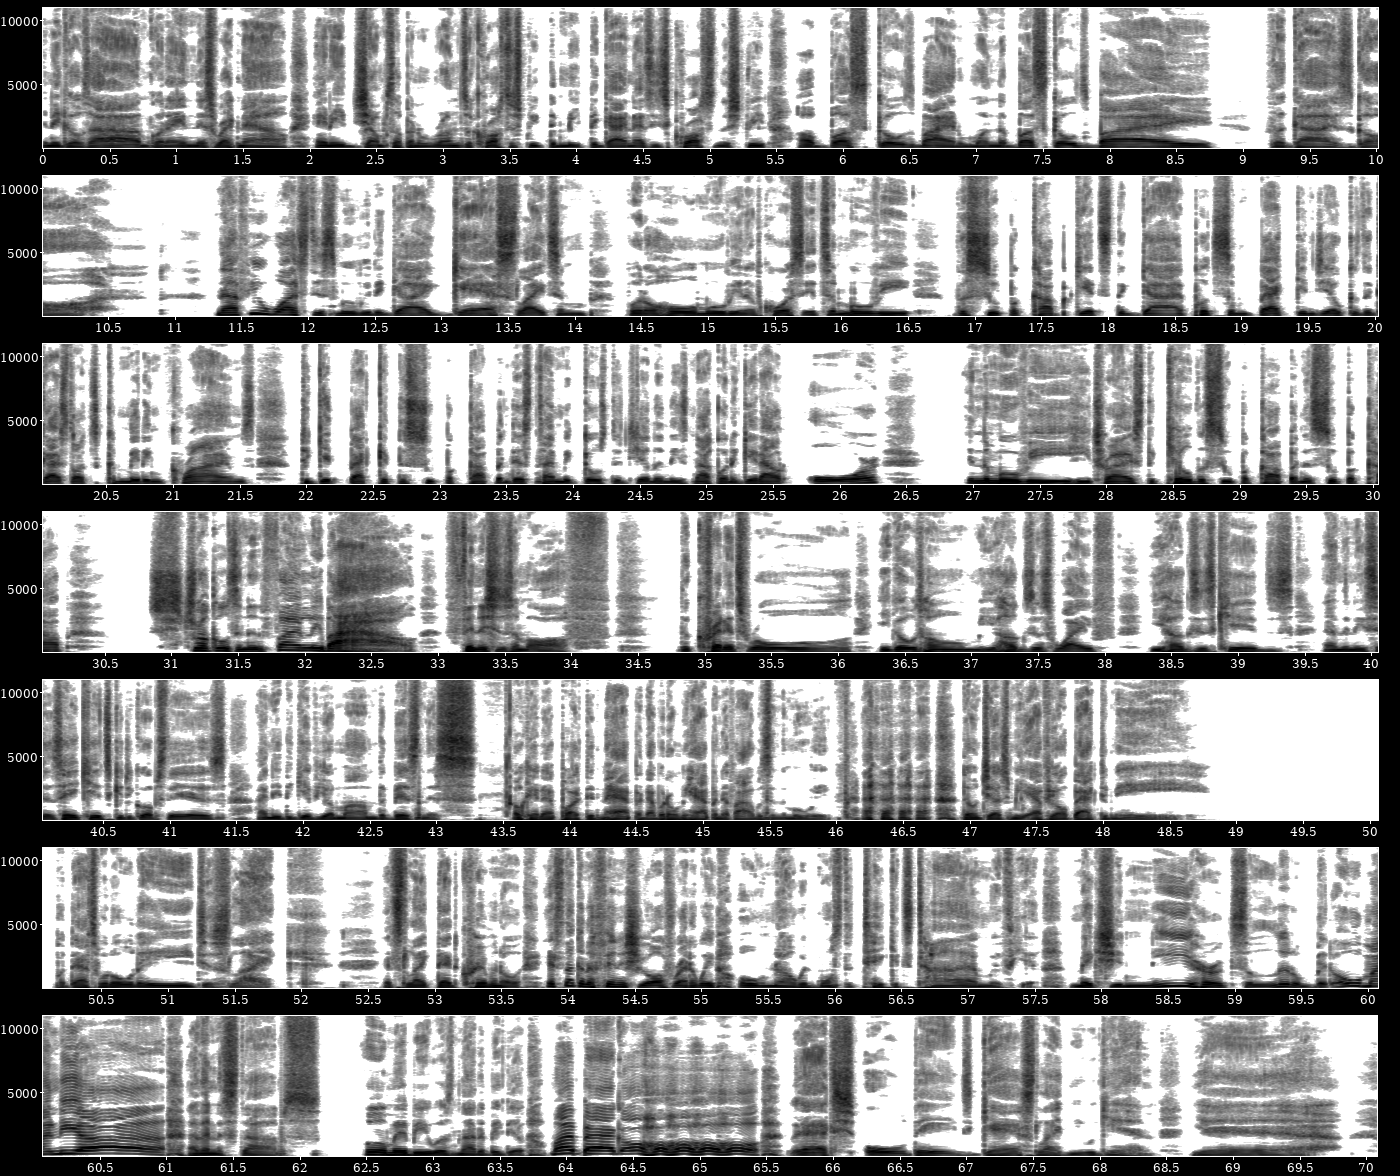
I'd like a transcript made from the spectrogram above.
And he goes, ah, I'm going to end this right now. And he jumps up and runs across the street to meet the guy. And as he's crossing the street, a bus goes by. And when the bus goes by, the guy's gone. Now, if you watch this movie, the guy gaslights him for the whole movie. And of course, it's a movie. The super cop gets the guy, puts him back in jail because the guy starts committing crimes to get back at the super cop. And this time it goes to jail and he's not going to get out. Or in the movie, he tries to kill the super cop and the super cop struggles and then finally, bow, finishes him off. The credits roll. He goes home. He hugs his wife. He hugs his kids. And then he says, Hey kids, could you go upstairs? I need to give your mom the business. Okay, that part didn't happen. That would only happen if I was in the movie. Don't judge me. F y'all back to me. But that's what old age is like. It's like that criminal. It's not going to finish you off right away. Oh no, it wants to take its time with you. Makes your knee hurts a little bit. Oh, my knee, ah! And then it stops. Well, maybe it was not a big deal. My back, oh, ho, ho, ho, ho. That's old age gaslighting you again. Yeah.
